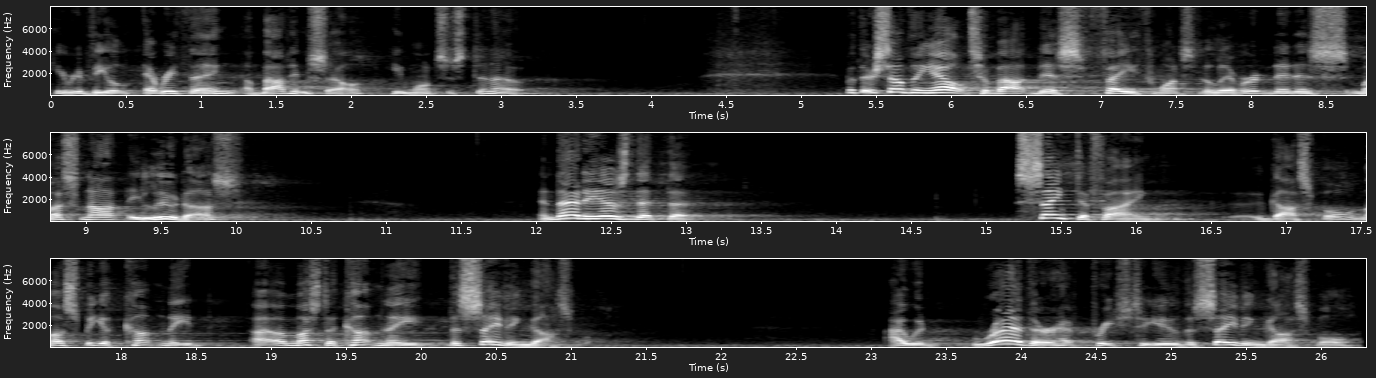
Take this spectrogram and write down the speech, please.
He revealed everything about Himself He wants us to know. But there's something else about this faith once delivered that is, must not elude us, and that is that the sanctifying gospel must be accompanied uh, must accompany the saving gospel. I would rather have preached to you the saving gospel,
